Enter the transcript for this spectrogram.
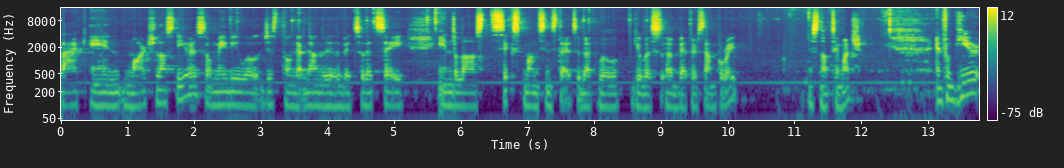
back in March last year. So maybe we'll just tone that down a little bit. So let's say in the last six months instead. So that will give us a better sample rate. It's not too much. And from here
